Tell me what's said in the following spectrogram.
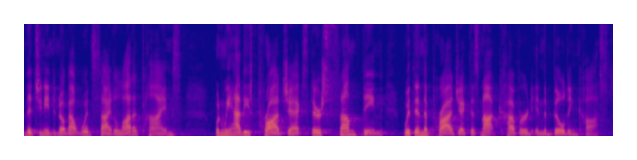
that you need to know about Woodside a lot of times when we have these projects, there's something within the project that's not covered in the building cost.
